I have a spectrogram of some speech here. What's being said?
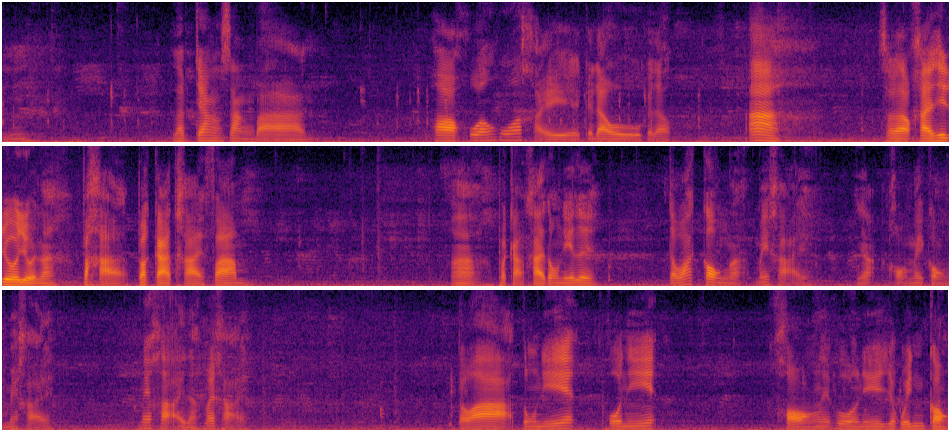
อืม รับจ้างสั่งบ้าน พอควงหัวไข่กระเดากระเดาอ่าสำหรับใครที่ดูอยู่นะ ประกาศประกาศขายฟาร์ม อ่า ประกาศขายตรงนี้เลย แต่ว่ากล่องอะ ไม่ขาย เนี่ย ของในกล่องไม่ขาย ไม่ขายนะ ไม่ขาย แต่ว่าตรงนี้โพนี้ ของในโพนี้ยกเว้นกล่อง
